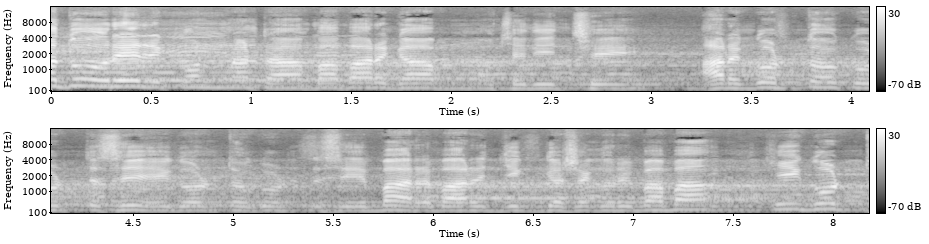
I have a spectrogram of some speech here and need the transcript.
আদরের কন্যাটা বাবার গাব মুছে দিচ্ছে। আর গর্ত করতেছে গর্ত করতেছে। বারবার জিজ্ঞাসা করে, বাবা, এই গর্ত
